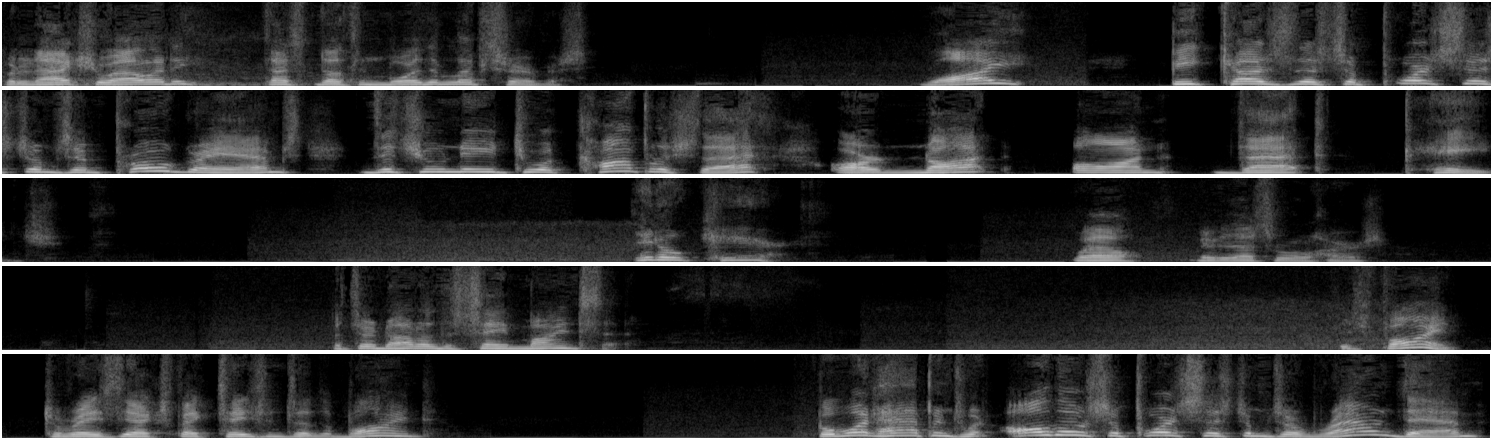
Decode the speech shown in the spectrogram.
But in actuality, that's nothing more than lip service. Why? Because the support systems and programs that you need to accomplish that are not on that page. They don't care. Well, maybe that's a little harsh. But they're not of the same mindset. It's fine to raise the expectations of the blind. But what happens when all those support systems around them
